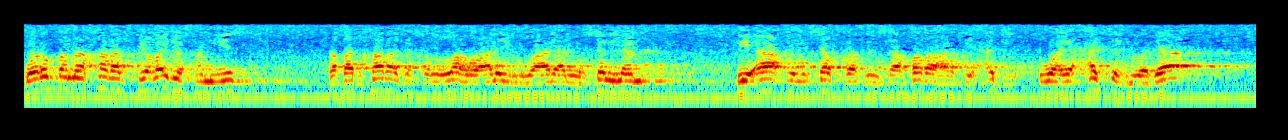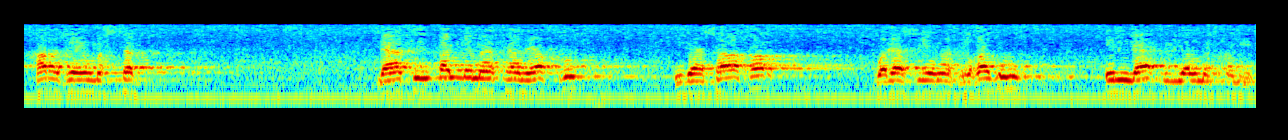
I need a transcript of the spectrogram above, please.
وربما خرج في غير الخميس فقد خرج صلى الله عليه وعلى آله وسلم في آخر سفرة سافرها في حج وهي حجه الوداع خرج يوم السبت. لكن قلما كان يخرج إذا سافر ولا سيما في الغزو إلا في يوم الخميس.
